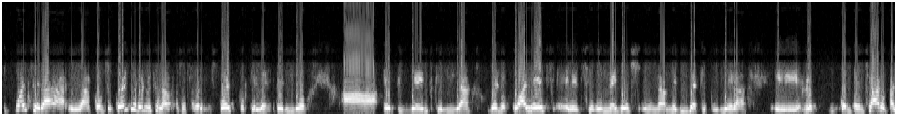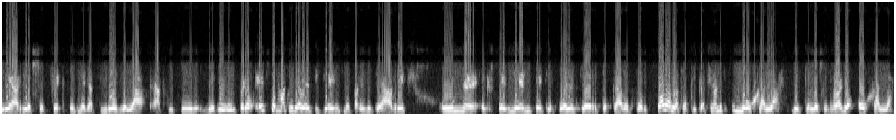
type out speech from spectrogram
¿Y cuál será la consecuencia? Bueno, eso la vamos a saber después porque le he pedido a Epic Games que diga, bueno, cuál es, eh, según ellos, una medida que pudiera eh, compensar o paliar los efectos negativos de la actitud de Google. Pero esto más allá de Epic Games me parece que abre un eh, expediente que puede ser tocado por todas las aplicaciones y ojalá, y esto lo subrayo, ojalá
